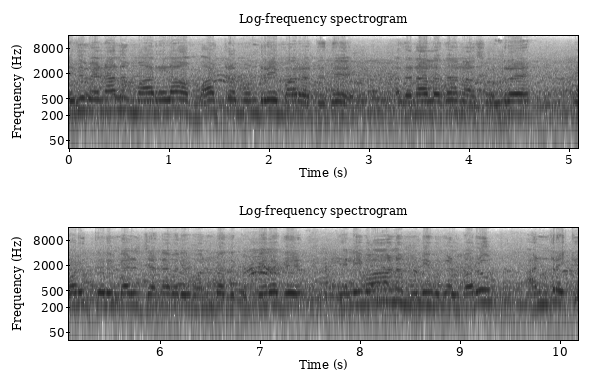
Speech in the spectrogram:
எது வேணாலும் மாறலாம். மாற்றம் ஒன்றே மாறாதது. அதனால தான் நான் சொல்கிறேன் பொறுத்திருங்கள். ஜனவரி ஒன்பதுக்கு பிறகு தெளிவான முடிவுகள் வரும். அன்றைக்கு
